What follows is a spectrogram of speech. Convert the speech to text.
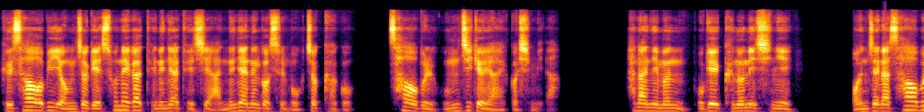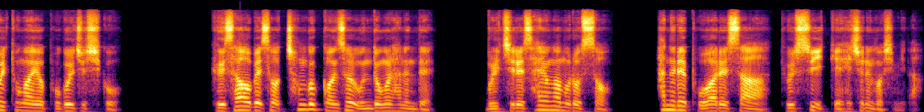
그 사업이 영적에 손해가 되느냐 되지 않느냐는 것을 목적하고 사업을 움직여야 할 것입니다. 하나님은 복의 근원이시니 언제나 사업을 통하여 복을 주시고 그 사업에서 천국 건설 운동을 하는데 물질을 사용함으로써 하늘의 보화를 쌓아 둘 수 있게 해주는 것입니다.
